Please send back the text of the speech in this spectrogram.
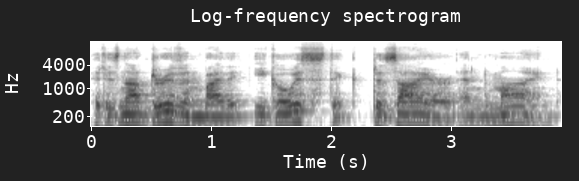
It is not driven by the egoistic desire and mind.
